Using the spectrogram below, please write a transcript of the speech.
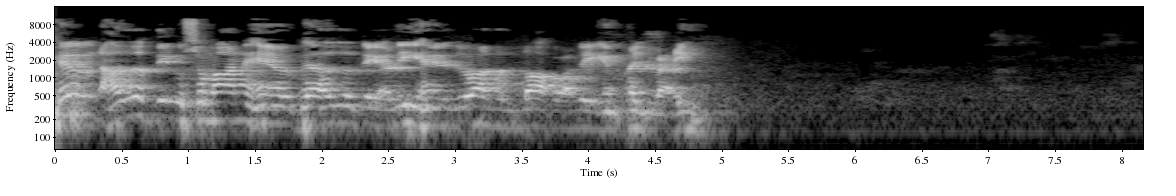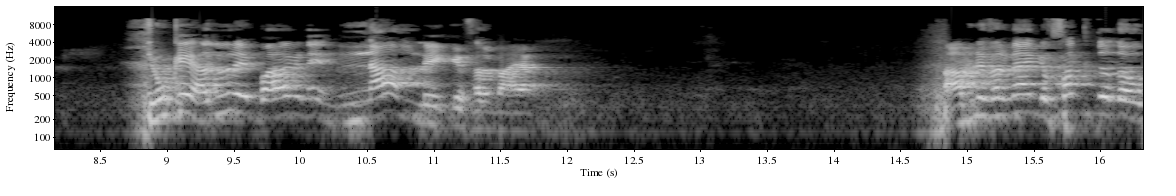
پھر حضرت عثمان ہیں اور پھر حضرت علی ہیں رضوان اللہ علیہ اجمعین۔ کیونکہ حضور پاک نے نام لے کے فرمایا۔ آپ نے فرمایا کہ فقت دو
